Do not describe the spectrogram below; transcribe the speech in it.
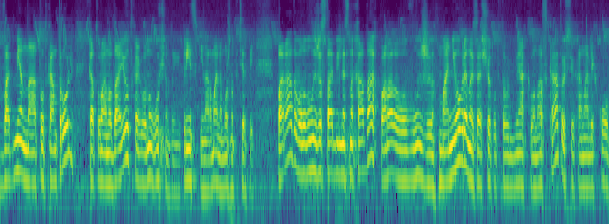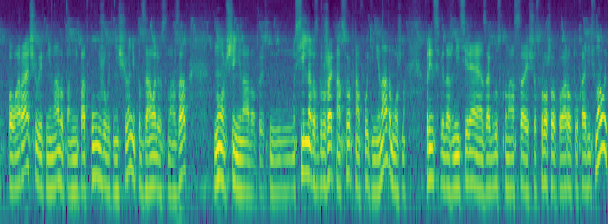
в обмен на тот контроль, который она дает, как бы, ну, в общем-то, в принципе, нормально можно потерпеть. Порадовала в лыжи стабильность на ходах, порадовала в лыжи маневренность за счет вот этого мягкого носка, то есть их она легко поворачивает, не надо там не подплуживать ничего, не подзаваливаться назад ну, вообще не надо. То есть сильно разгружать носок на входе не надо. Можно, в принципе, даже не теряя загрузку носа, еще с прошлого поворота уходить в новый.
